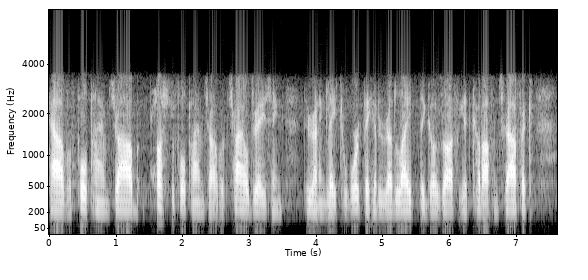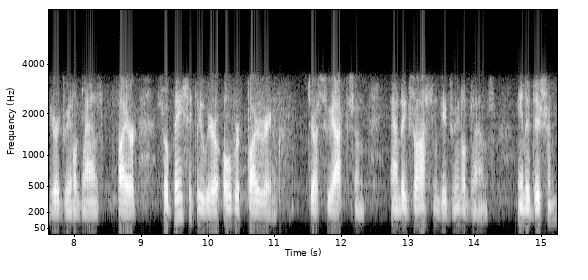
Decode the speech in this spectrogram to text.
have a full time job plus the full time job of child raising. They're running late to work, they hit a red light, they goes off, you get cut off in traffic, your adrenal glands fire. So basically, we are overfiring stress reaction and exhausting the adrenal glands. In addition,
